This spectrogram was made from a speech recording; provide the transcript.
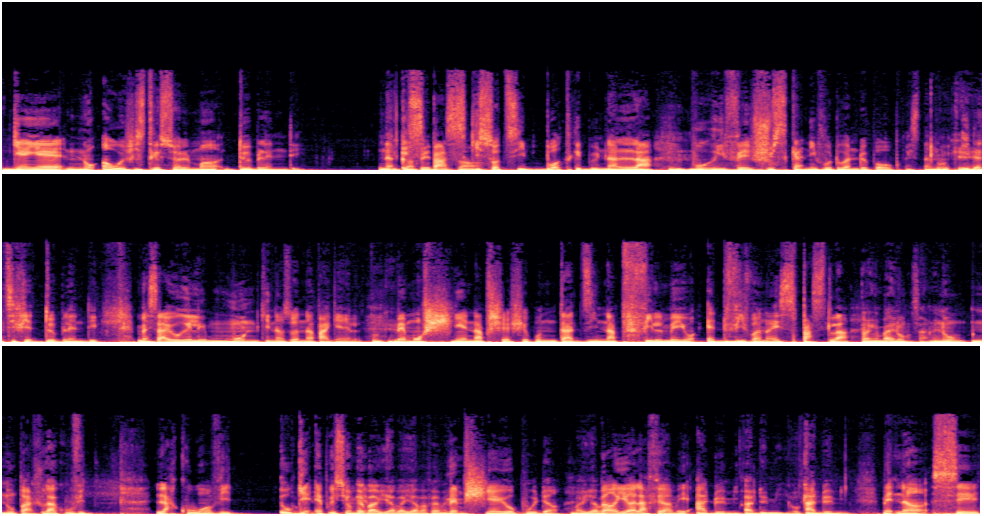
Genye nou enregistre seulement 2 blendé. Dans Qui campait espace devant. qui sorti bon tribunal là pour arriver jusqu'à niveau douane de Port-au-Prince. Nous Ok. identifié deux blindés. Mais ça y aurait les moun qui dans zone n'a pas gagné. Mais mon chien n'a cherché pour nous t'a dit n'a filmé yon être vivant dans espace là. Nous nous nous pas joué. La cour vide. La cour en vide. Ou gen impression barrière, barrière pas fermé. même chien yo prudent. Barrière pas Barrière la fermée à demi. À demi, ok. À demi. Maintenant, c'est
